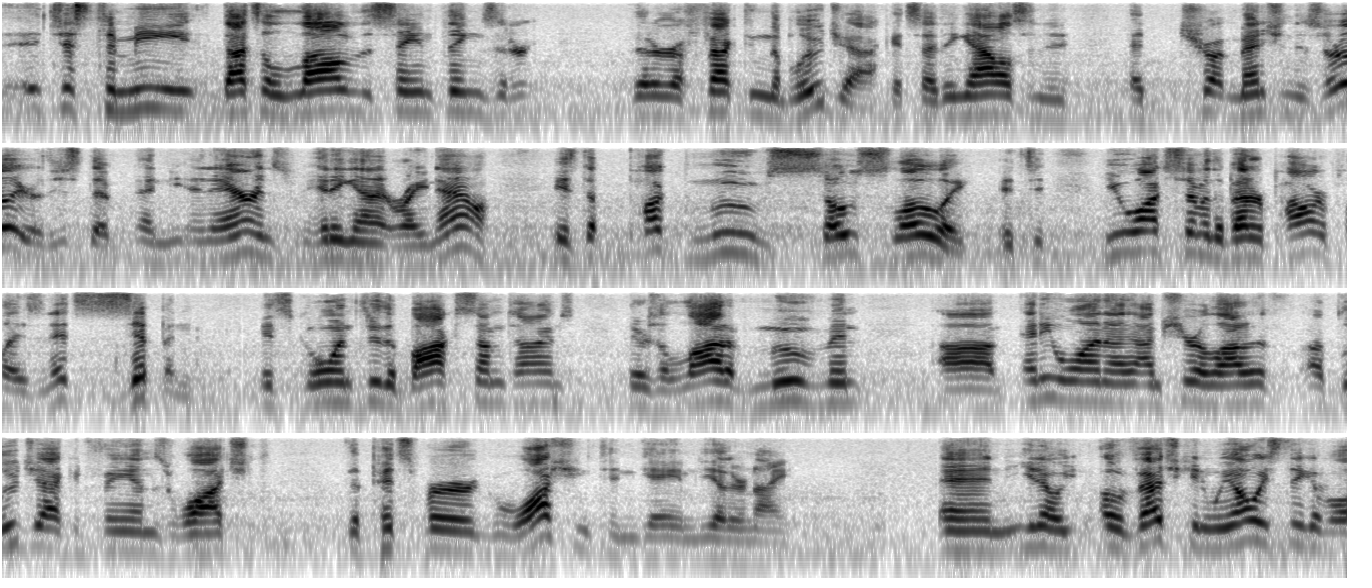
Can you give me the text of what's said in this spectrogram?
it just to me, that's a lot of the same things that are that are affecting the Blue Jackets. I think Allison had mentioned this earlier. Just that, and, and Aaron's hitting on it right now. Is the puck moves so slowly? It's you watch some of the better power plays, and it's zipping. It's going through the box sometimes. There's a lot of movement. Uh, anyone, I'm sure a lot of uh, Blue Jacket fans watched the Pittsburgh Washington game the other night. And, you know, Ovechkin, we always think of, well,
